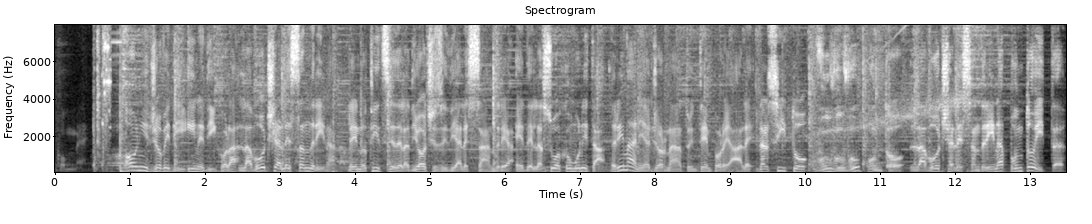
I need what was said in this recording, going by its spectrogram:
con me. Ogni giovedì in edicola La Voce Alessandrina, le notizie della diocesi di Alessandria e della sua comunità. Rimani aggiornato in tempo reale dal sito www.lavocealessandrina.it.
